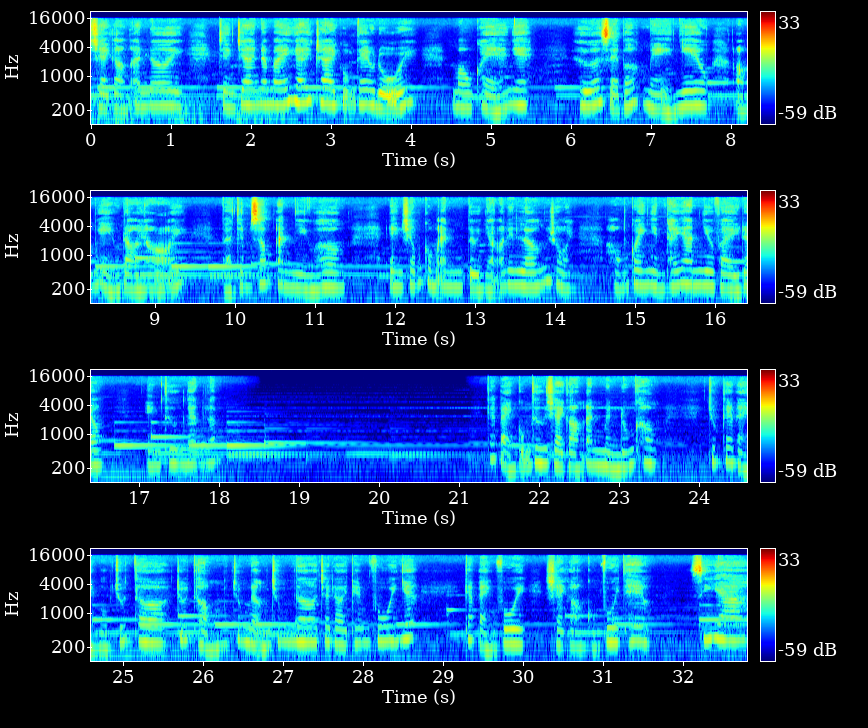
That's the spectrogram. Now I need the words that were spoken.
sài gòn anh ơi, chàng trai năm ấy, gái trai cũng theo đuổi. Mau khỏe nha. Hứa sẽ bớt mẹ nheo, ổng ẹo đòi hỏi và chăm sóc anh nhiều hơn. Em sống cùng anh từ nhỏ đến lớn rồi, không quen nhìn thấy anh như vậy đâu. Em thương anh lắm. Các bạn cũng thương sài gòn anh mình đúng không? Chúc các bạn một chút thơ, chút thận chút ngẩn chút ngơ cho đời thêm vui nhé các bạn vui sài gòn cũng vui theo. See ya!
